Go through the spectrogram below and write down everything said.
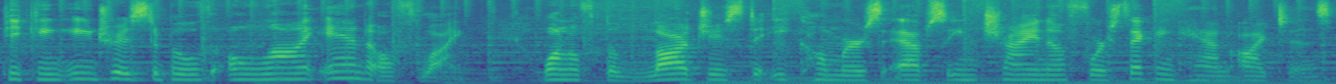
piquing interest both online and offline. One of the largest e-commerce apps in China for second-hand items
